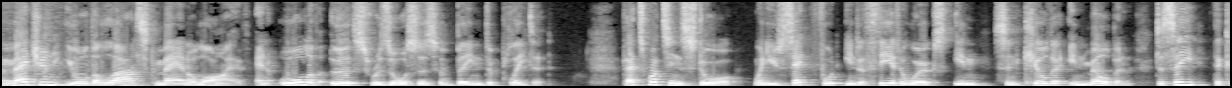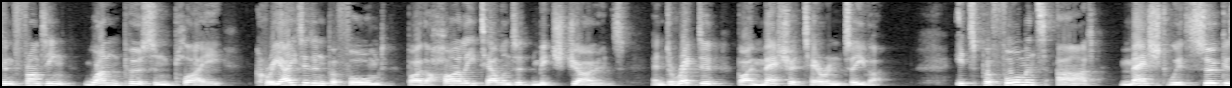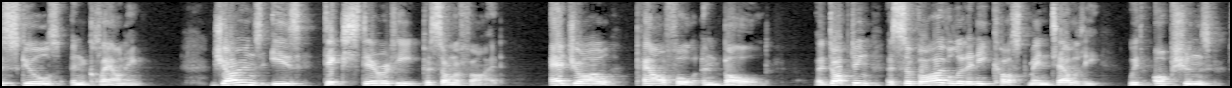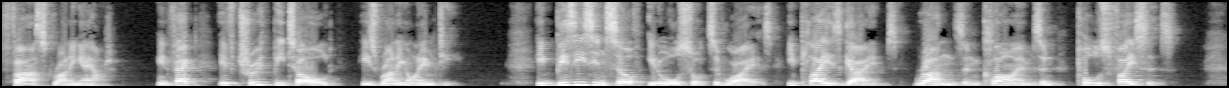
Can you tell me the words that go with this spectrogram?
Imagine you're the last man alive and all of Earth's resources have been depleted. That's what's in store when you set foot into Theatre Works in St Kilda in Melbourne to see the confronting one person play created and performed by the highly talented Mitch Jones and directed by Masha Tarantiva. It's performance art mashed with circus skills and clowning. Jones is dexterity personified agile, powerful, and bold, adopting a survival at any cost mentality with options fast running out. In fact, if truth be told, he's running on empty. He busies himself in all sorts of ways. He plays games, runs and climbs and pulls faces.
